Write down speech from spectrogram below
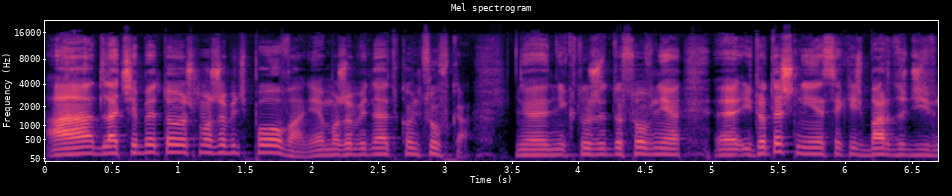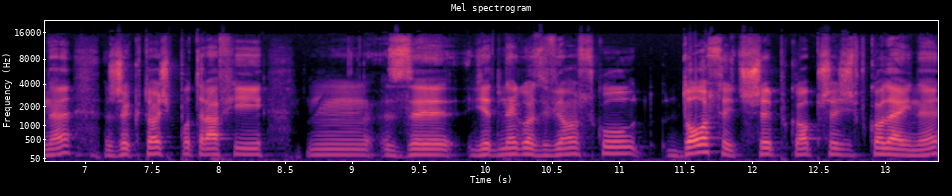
a dla ciebie to już może być połowa, nie? Może być nawet końcówka. Niektórzy dosłownie, e, i to też nie jest jakieś bardzo dziwne, że ktoś potrafi mm, z jednego związku dosyć szybko przejść w kolejny.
